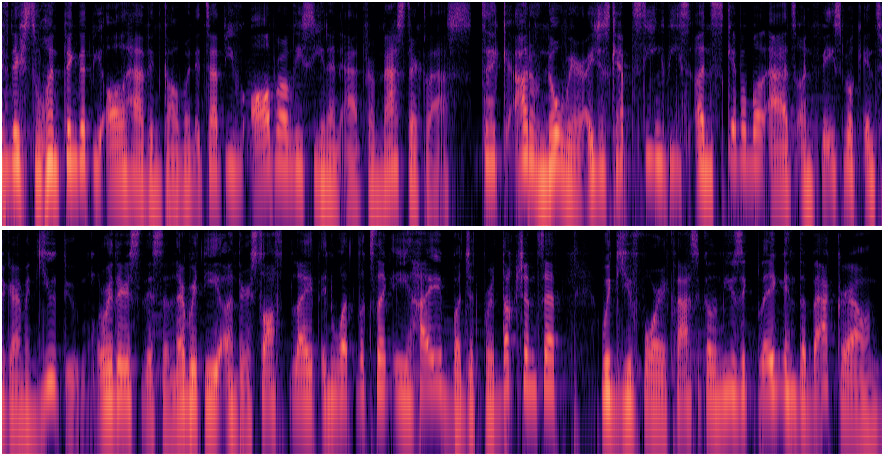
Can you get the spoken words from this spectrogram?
If there's one thing that we all have in common, it's that we've all probably seen an ad from Masterclass. Like out of nowhere, I just kept seeing these unskippable ads on Facebook, Instagram, and YouTube, where there's this celebrity under soft light in what looks like a high budget production set with euphoric classical music playing in the background.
